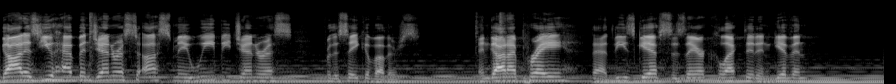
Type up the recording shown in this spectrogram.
God, as you have been generous to us, may we be generous for the sake of others. And God, I pray that these gifts, as they are collected and given,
